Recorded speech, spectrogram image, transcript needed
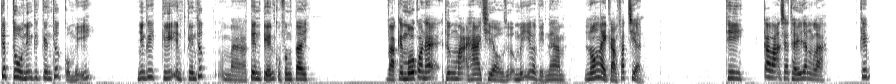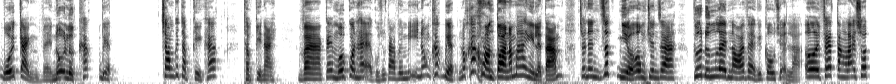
tiếp thu những cái kiến thức của Mỹ, những cái kiến thức mà tiên tiến của phương Tây và cái mối quan hệ thương mại hai chiều giữa Mỹ và Việt Nam nó ngày càng phát triển thì các bạn sẽ thấy rằng là cái bối cảnh về nội lực khác biệt trong cái thập kỷ khác, thập kỷ này. Và cái mối quan hệ của chúng ta với Mỹ nó cũng khác biệt, nó khác hoàn toàn năm 2008 cho nên rất nhiều ông chuyên gia cứ đứng lên nói về cái câu chuyện là ơi Fed tăng lãi suất.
